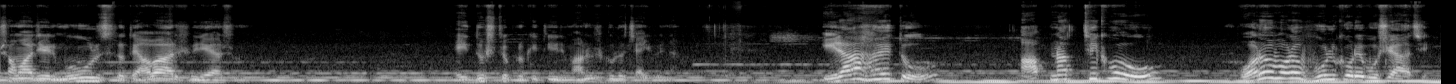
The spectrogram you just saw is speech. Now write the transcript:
সমাজের মূল স্রোতে আবার ফিরে আসুন। এই দুষ্ট প্রকৃতির মানুষগুলো চাইবে না। এরা হয়তো আপনার থেকেও বড় বড় ভুল করে বসে আছে।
